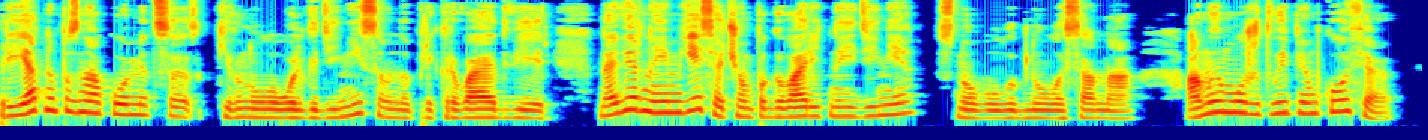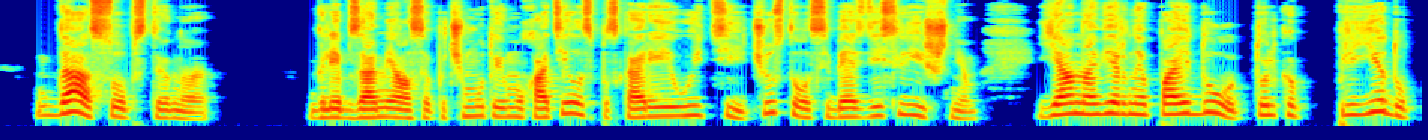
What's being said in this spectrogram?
«Приятно познакомиться», — кивнула Ольга Денисовна, прикрывая дверь. «Наверное, им есть о чем поговорить наедине?» — снова улыбнулась она. «А мы, может, выпьем кофе?» «Да, собственно». Глеб замялся, почему-то ему хотелось поскорее уйти, чувствовал себя здесь лишним. «Я, наверное, пойду, только приеду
